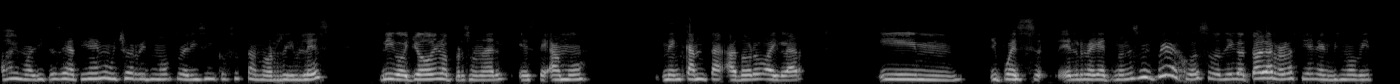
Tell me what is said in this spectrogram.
ay, maldita sea, tienen mucho ritmo, pero dicen cosas tan horribles. Digo, yo en lo personal, este, amo, me encanta, adoro bailar. Y, mm, y pues el reggaetón es muy pegajoso, digo, todas las rolas tienen el mismo beat,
